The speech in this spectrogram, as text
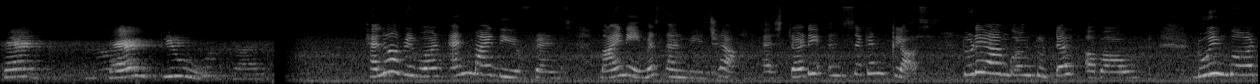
Thank, thank you. Hello everyone and my dear friends. My name is Jha. I study in second class. Today I am going to tell about doing word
